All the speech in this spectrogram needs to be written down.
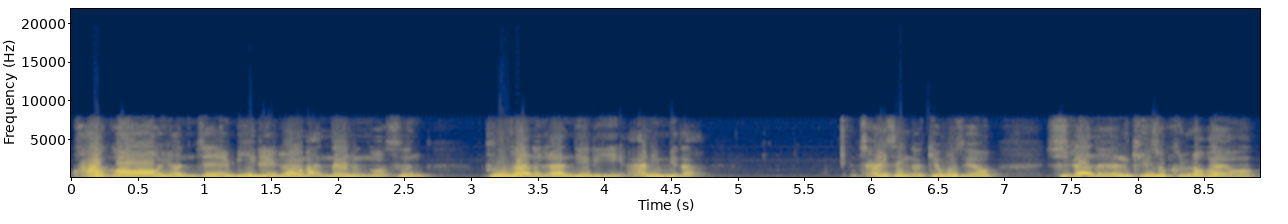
과거, 현재, 미래가 만나는 것은 불가능한 일이 아닙니다. 잘 생각해 보세요. 시간은 계속 흘러가요.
